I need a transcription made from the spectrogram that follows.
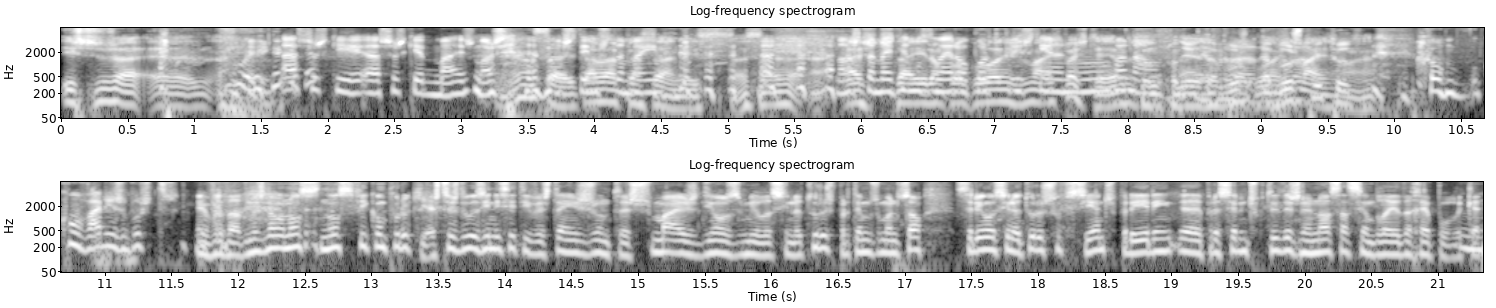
isto já. eh, achas, que é, achas que é demais? Nós, não sei, nós temos também. nisso. Nós acho também temos um pouco aeroporto. Cristiano Pois temos, com- Com direito a longe busto- e tudo. é? Com, com vários bustos. É verdade, mas não, não, se, não se ficam por aqui. Estas duas iniciativas têm juntas mais de 11 mil assinaturas. Para termos uma noção, seriam assinaturas suficientes para, irem, eh, para serem discutidas na nossa Assembleia da República.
